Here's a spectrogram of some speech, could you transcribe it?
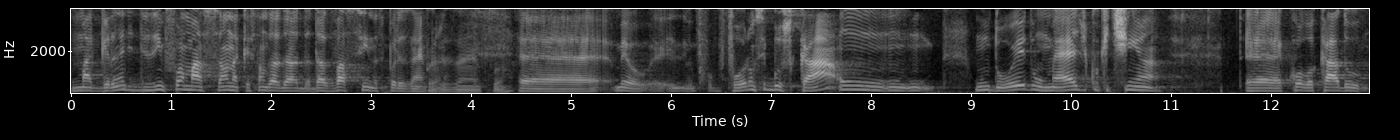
uma grande desinformação na questão da, da, das vacinas, por exemplo. Por exemplo. É, meu, foram se buscar um, um, um, doido, um médico que tinha é, colocado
